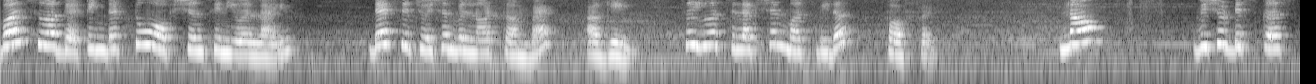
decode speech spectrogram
Once you are getting the two options in your life, that situation will not come back again. So your selection must be the perfect. Now we should discuss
